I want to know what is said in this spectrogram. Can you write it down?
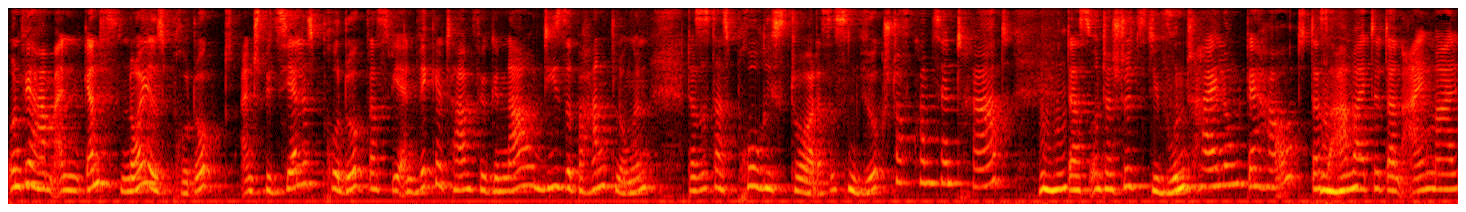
und wir haben ein ganz neues Produkt, ein spezielles Produkt, was wir entwickelt haben für genau diese Behandlungen. Das ist das ProRestore. Das ist ein Wirkstoffkonzentrat. Mhm. Das unterstützt die Wundheilung der Haut. Das mhm. arbeitet dann einmal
